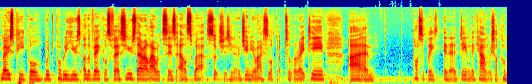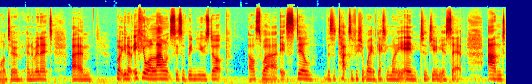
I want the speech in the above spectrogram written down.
most people would probably use other vehicles first, use their allowances elsewhere, such as, you know, junior ISA look up till they're 18, um, possibly in a dealing account, which I'll come on to in a minute. Um, but, you know, if your allowances have been used up elsewhere, it's still, there's a tax efficient way of getting money into the junior SIPP. And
